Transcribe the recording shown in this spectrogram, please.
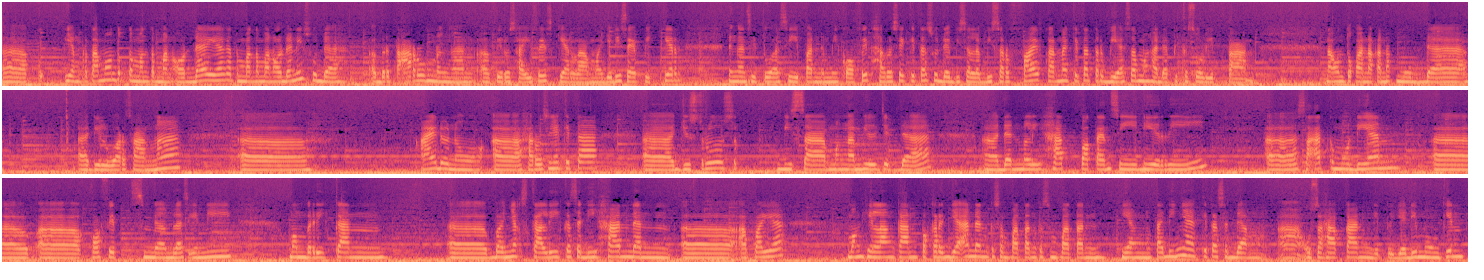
uh, yang pertama untuk teman-teman Oda ya, teman-teman Oda ini sudah uh, bertarung dengan uh, virus HIV sekian lama. Jadi saya pikir dengan situasi pandemi COVID harusnya kita sudah bisa lebih survive karena kita terbiasa menghadapi kesulitan. Nah untuk anak-anak muda uh, di luar sana, uh, I don't know, uh, harusnya kita uh, justru bisa mengambil jeda uh, dan melihat potensi diri uh, saat kemudian uh, uh, COVID-19 ini memberikan uh, banyak sekali kesedihan dan uh, apa ya menghilangkan pekerjaan dan kesempatan-kesempatan yang tadinya kita sedang uh, usahakan gitu. Jadi mungkin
